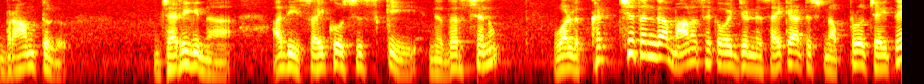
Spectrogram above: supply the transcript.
భ్రాంతులు జరిగినా అది సైకోసిస్కి నిదర్శనం వాళ్ళు ఖచ్చితంగా మానసిక వైద్యుడిని సైకాట్రిస్ట్ని అప్రోచ్ అయితే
